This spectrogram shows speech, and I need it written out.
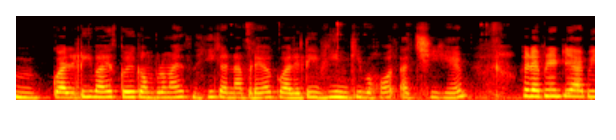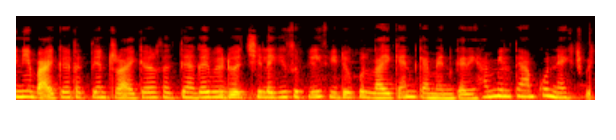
क्वालिटी वाइज कोई कंप्रोमाइज़ नहीं करना पड़ेगा। क्वालिटी भी इनकी बहुत अच्छी है। तो डेफिनेटली आप इन्हें बाय कर सकते हैं ट्राई कर सकते हैं। अगर वीडियो अच्छी लगी तो प्लीज़ वीडियो को लाइक एंड कमेंट करें। हम मिलते हैं आपको नेक्स्ट वीडियो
